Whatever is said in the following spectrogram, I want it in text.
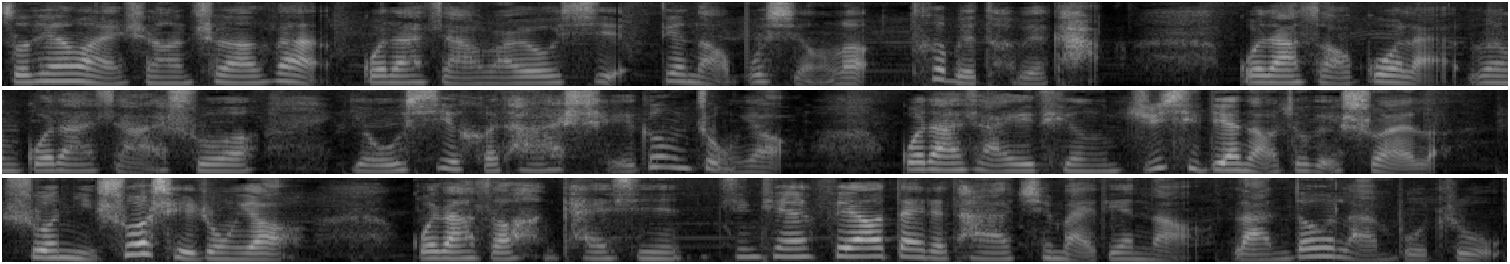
昨天晚上吃完饭，郭大侠玩游戏，电脑不行了，特别特别卡。郭大嫂过来问郭大侠说：“游戏和他谁更重要？”郭大侠一听，举起电脑就给摔了，说：“你说谁重要？”郭大嫂很开心，今天非要带着他去买电脑，拦都拦不住。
